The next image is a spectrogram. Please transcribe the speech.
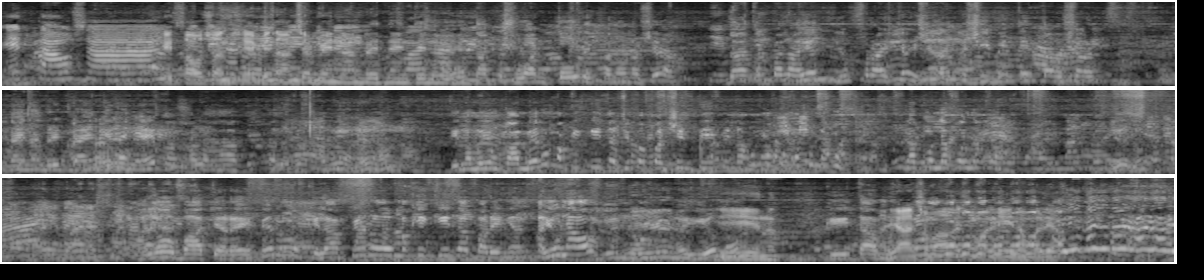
8,799. 799. Oo, tapos 128 ano na siya. Dati pala yan, yung price niya is ano, 17,000. 999 ngayon, kakalahati talaga. Ano yan, ano? Tingnan mo yung camera, makikita si Papansin TV. Naku, naku, naku, naku, naku. Ayun, no? Hello, battery. Pero okay lang. Pero makikita pa rin yan. Ayun na, oh. Ayun, no? Yun. Kita mo. Ayan, Ayun, kasi malinaw, malinaw. Ayun, ayun, ayun, ayun,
